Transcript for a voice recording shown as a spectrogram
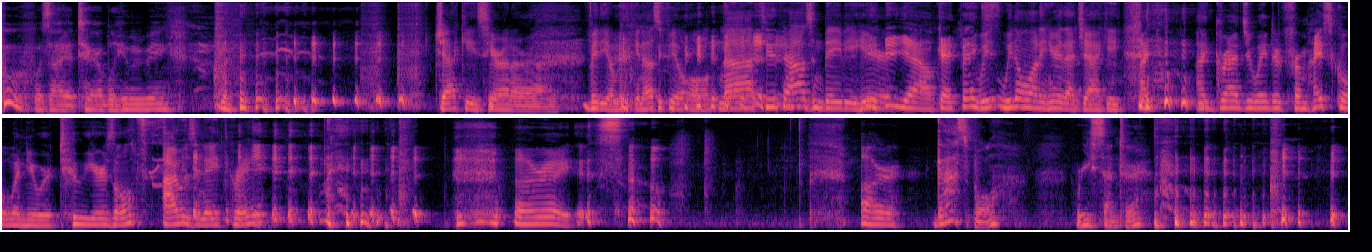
Whew, was I a terrible human being? Jackie's here on our uh, video making us feel old. Nah, 2000 baby here. yeah, okay, thanks. We, we don't want to hear that, Jackie. I, I graduated from high school when you were two years old. I was in eighth grade. All right. So, our gospel recenter.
